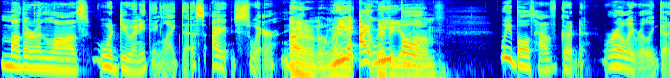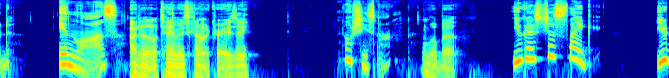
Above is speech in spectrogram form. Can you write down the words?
mother-in-laws would do anything like this. I swear. I don't know. We- Maybe, I- we maybe your both- mom. we both have good, really, really good in-laws. I don't know. Tammy's kind of crazy. No, she's not. A little bit. You guys just like you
